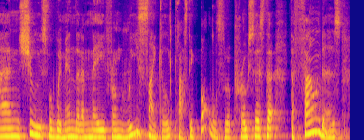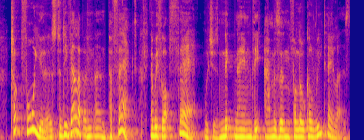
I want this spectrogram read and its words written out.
and shoes for women that are made from recycled plastic bottles through a process that the founders took four years to develop and, and, perfect. Then we've got Faire, which is nicknamed the Amazon for local retailers.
